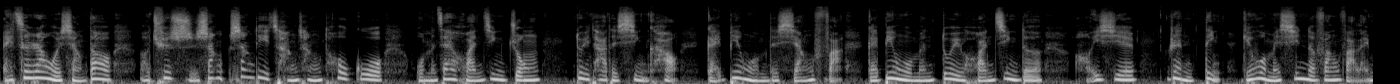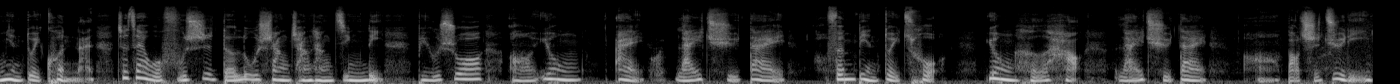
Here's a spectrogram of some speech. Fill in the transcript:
哎，这让我想到啊，确实上上帝常常透过我们在环境中。对他的信号，改变我们的想法，改变我们对环境的啊一些认定，给我们新的方法来面对困难。这在我服侍的路上常常经历。比如说，呃，用爱来取代分辨对错，用和好来取代啊保持距离，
